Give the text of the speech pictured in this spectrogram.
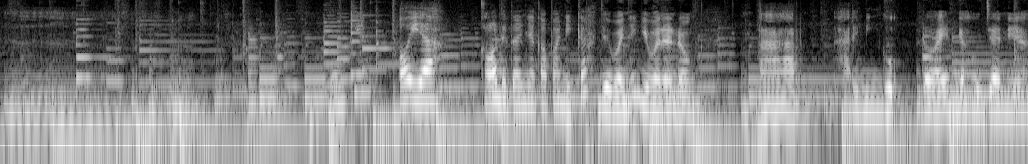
Hmm. mungkin oh iya kalau ditanya kapan nikah, jawabannya gimana dong? Ntar hari Minggu, doain gak hujan ya.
